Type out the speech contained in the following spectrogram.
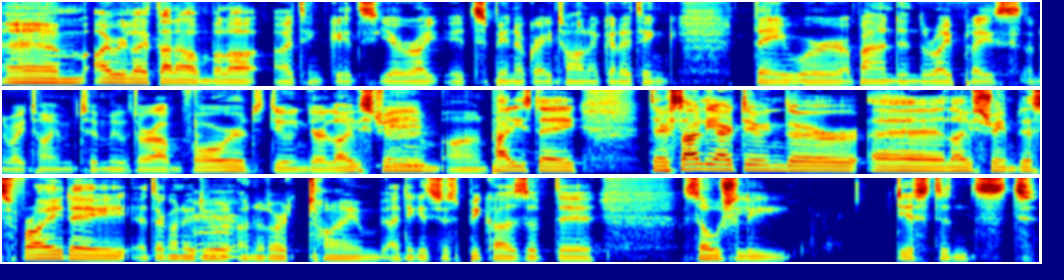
Um, I really like that album a lot. I think it's you're right. It's been a great tonic, and I think they were a band in the right place and the right time to move their album forward. Doing their live stream on Paddy's Day, they sadly aren't doing their uh, live stream this Friday. They're going to do it another time. I think it's just because of the socially distanced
